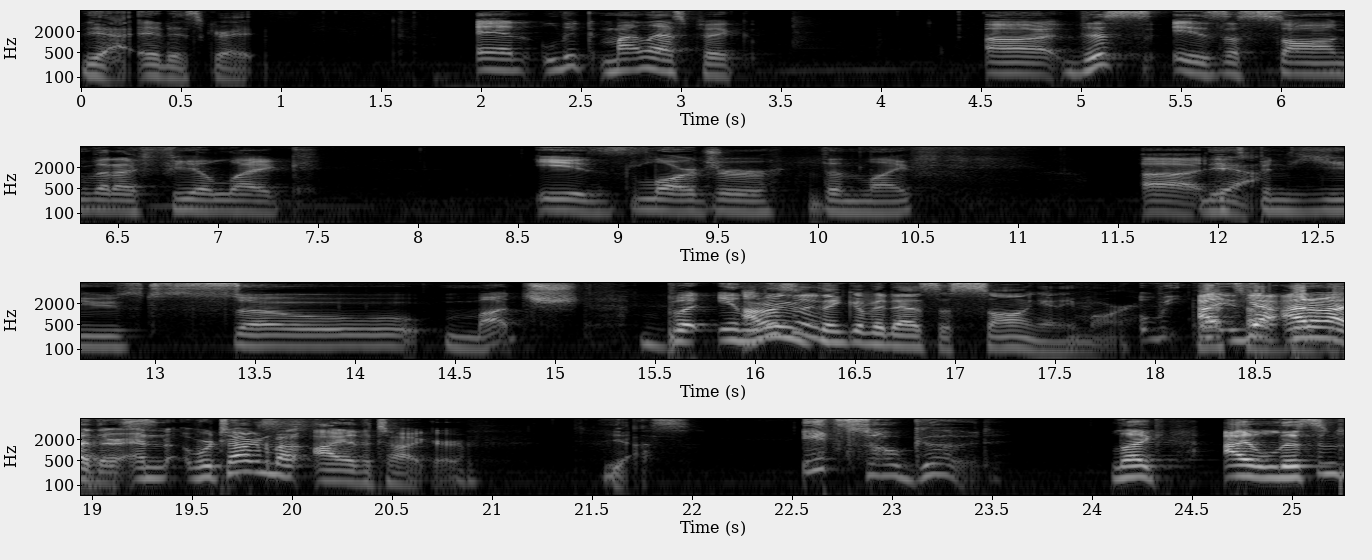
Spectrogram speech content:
Yeah, it is great. And Luke, my last pick. Uh, this is a song that I feel like is larger than life. Uh, Yeah. It's been used so much, but in I don't listening, even think of it as a song anymore. I, yeah, I don't either. is. And we're talking about Eye of the Tiger. yes, it's so good. Like I listened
